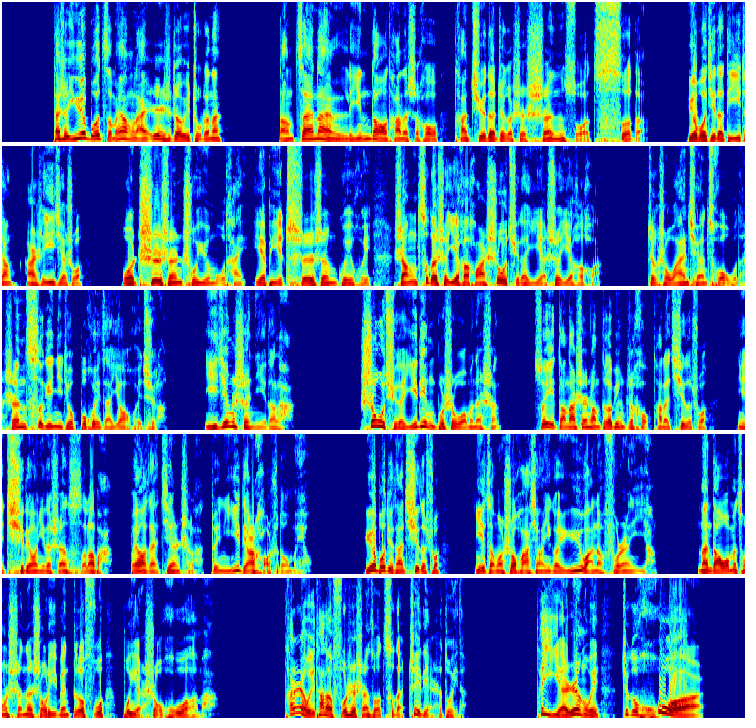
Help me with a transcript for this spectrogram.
但是约伯怎么样来认识这位主的呢？当灾难临到他的时候，他觉得这个是神所赐的。约伯记的第一章二十一节说：“我吃身出于母胎，也必吃身归回。赏赐的是耶和华，收取的也是耶和华。”这个是完全错误的。神赐给你就不会再要回去了，已经是你的了。收取的一定不是我们的神。所以当他身上得病之后，他的妻子说：“你弃掉你的神死了吧。”不要再坚持了，对你一点好处都没有。约伯对他妻子说：“你怎么说话像一个愚顽的妇人一样？难道我们从神的手里边得福，不也受祸吗？”他认为他的福是神所赐的，这点是对的。他也认为这个祸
